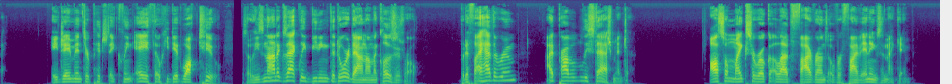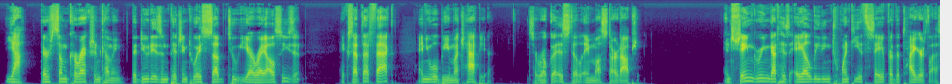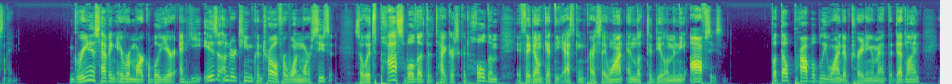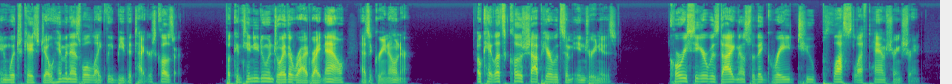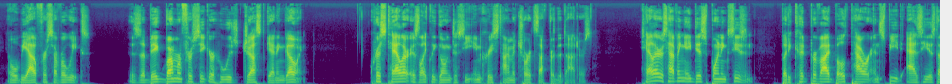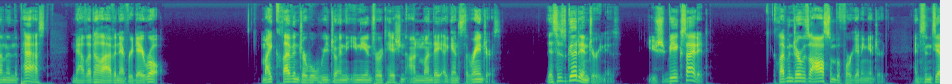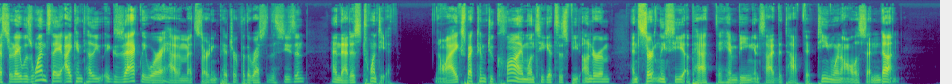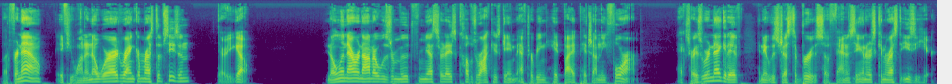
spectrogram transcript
AJ Minter pitched a clean eighth, though he did walk two, so he's not exactly beating the door down on the closer's role. But if I had the room, I'd probably stash Minter. Also, Mike Soroka allowed five runs over five innings in that game. Yeah, there's some correction coming. The dude isn't pitching to a sub 2 ERA all season. Accept that fact, and you will be much happier. Soroka is still a must start option. And Shane Greene got his AL leading 20th save for the Tigers last night. Greene is having a remarkable year, and he is under team control for one more season. So it's possible that the Tigers could hold him if they don't get the asking price they want and look to deal him in the offseason. But they'll probably wind up trading him at the deadline, in which case Joe Jimenez will likely be the Tigers' closer. But continue to enjoy the ride right now as a Greene owner. Okay, let's close shop here with some injury news. Corey Seager was diagnosed with a grade 2 plus left hamstring strain and will be out for several weeks. This is a big bummer for Seager, who is just getting going. Chris Taylor is likely going to see increased time at shortstop for the Dodgers. Taylor is having a disappointing season, but he could provide both power and speed as he has done in the past now that he'll have an everyday role. Mike Clevinger will rejoin the Indians rotation on Monday against the Rangers. This is good injury news. You should be excited. Clevinger was awesome before getting injured, and since yesterday was Wednesday, I can tell you exactly where I have him at starting pitcher for the rest of the season, and that is 20th. Now, I expect him to climb once he gets his feet under him, and certainly see a path to him being inside the top 15 when all is said and done. But for now, if you want to know where I'd rank him rest of season, there you go. Nolan Arenado was removed from yesterday's Cubs Rockies game after being hit by a pitch on the forearm. X rays were negative, and it was just a bruise, so fantasy owners can rest easy here.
